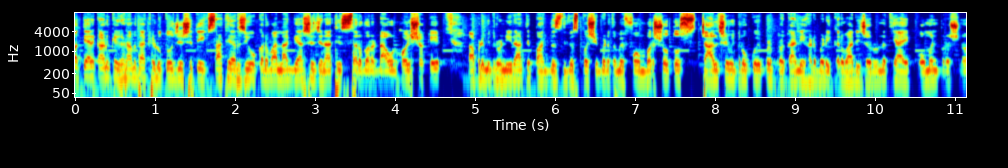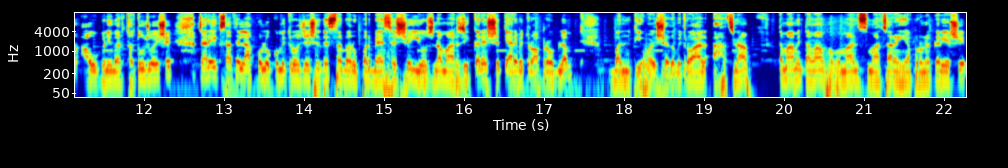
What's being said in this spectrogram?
અત્યારે કારણ કે ઘણા બધા ખેડૂતો જે છે તે એક સાથે અરજીઓ કરવા લાગ્યા છે જેનાથી સર્વર ડાઉન હોઈ શકે. આપણે મિત્રો નિરાતે પાંચ દસ દિવસ પછી પણ તમે ફોર્મ ભરશો તો ચાલશે મિત્રો કોઈ પણ પ્રકારની હડબડી કરવાની જરૂર નથી. આ એક કોમન પ્રશ્ન આવું ઘણીવાર થતું જ હોય છે. જ્યારે એક સાથે લાખો લોકો મિત્રો જે છે તે સર્વર ઉપર બેસે છે યોજનામાં અરજી કરે છે ત્યારે મિત્રો આ પ્રોબ્લેમ બનતી હોય છે. તો મિત્રો આ આજના તમામે તમામ હવામાન સમાચાર અહીંયા પૂર્ણ કરીએ છીએ.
